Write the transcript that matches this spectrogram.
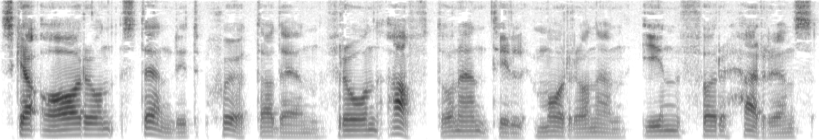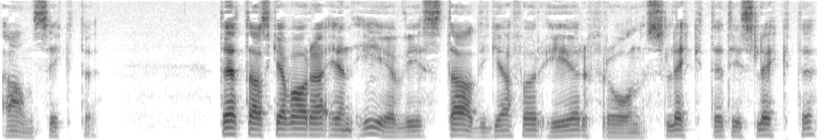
ska Aron ständigt sköta den från aftonen till morgonen inför Herrens ansikte. Detta ska vara en evig stadga för er från släkte till släkte.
